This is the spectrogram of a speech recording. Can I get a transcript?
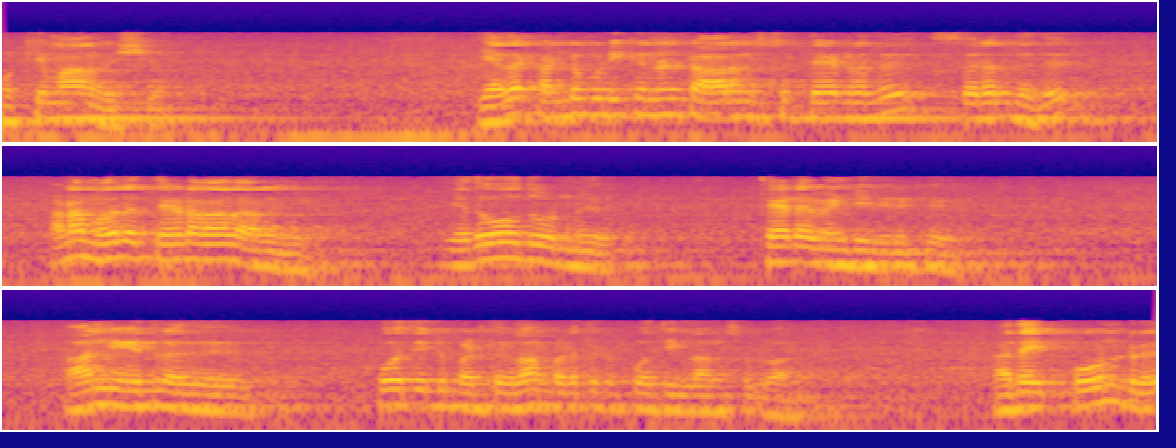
முக்கியமான விஷயம். எதை கண்டுபிடிக்கணுன்ட்டு ஆரம்பிச்சுட்டு தேடுறது சிறந்தது. ஆனால் முதல்ல தேடவாத ஆரம்பிக்கும். ஏதோ ஒன்று தேட வேண்டியது இருக்குது ஆன்மீகத்தில் அது போத்திட்டு படுத்துக்கலாம் படுத்துட்டு போத்திக்கலாம்னு சொல்லுவாங்க. அதை போன்று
